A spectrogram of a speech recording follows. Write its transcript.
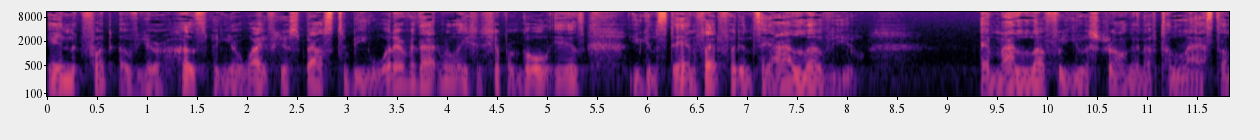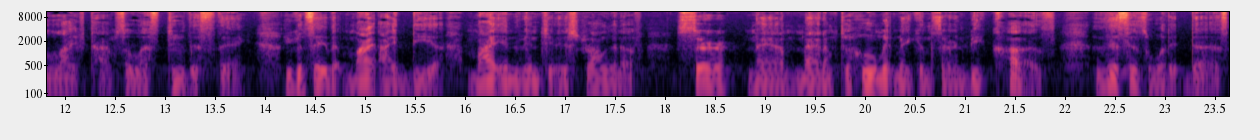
in front of your husband, your wife, your spouse to be, whatever that relationship or goal is. You can stand flat foot and say, I love you. And my love for you is strong enough to last a lifetime. So let's do this thing. You can say that my idea, my invention is strong enough sir, ma'am, madam, to whom it may concern, because this is what it does.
